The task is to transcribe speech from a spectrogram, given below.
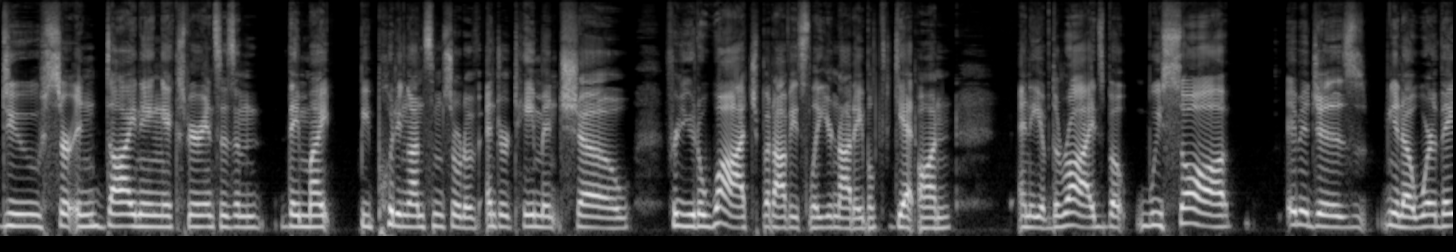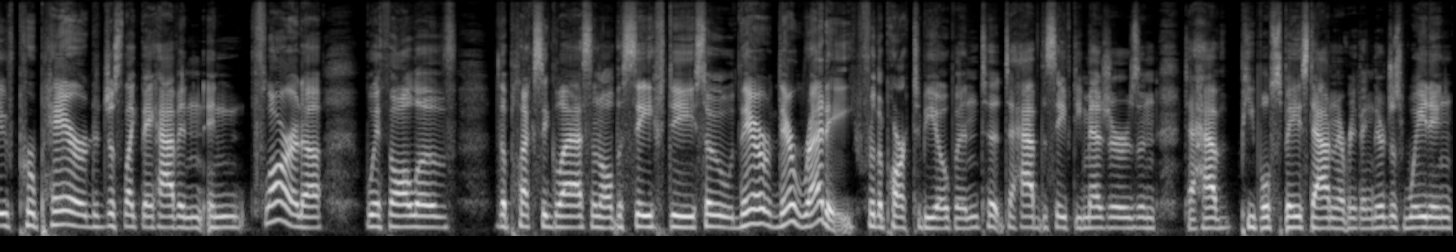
do certain dining experiences and they might be putting on some sort of entertainment show for you to watch, but obviously you're not able to get on any of the rides, but we saw images, you know, where they've prepared just like they have in in Florida with all of the plexiglass and all the safety. So they're they're ready for the park to be open to to have the safety measures and to have people spaced out and everything. They're just waiting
